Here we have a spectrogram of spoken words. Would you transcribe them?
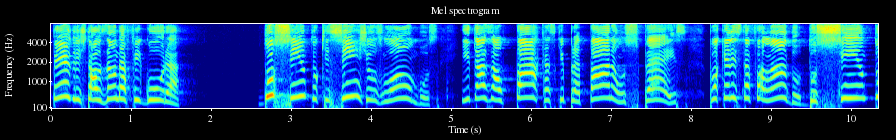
Pedro está usando a figura do cinto que cinge os lombos e das alpacas que preparam os pés porque ele está falando do cinto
